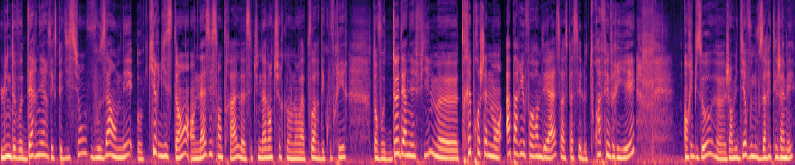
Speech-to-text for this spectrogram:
L'une de vos dernières expéditions vous a emmené au Kyrgyzstan, en Asie centrale. C'est une aventure que l'on va pouvoir découvrir dans vos deux derniers films, euh, très prochainement à Paris au Forum des Halles. Ça va se passer le 3 février. Henri Bizot, euh, j'ai envie de dire, vous ne vous arrêtez jamais.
